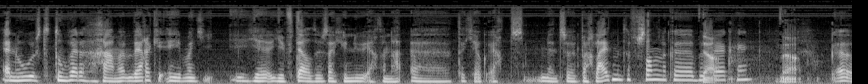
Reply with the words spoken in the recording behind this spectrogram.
En hoe is het toen verder gegaan? Werk je, want je, je, je vertelt dus dat je nu echt een, uh, dat je ook echt mensen begeleidt met een verstandelijke beperking. Ja. ja. Uh,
